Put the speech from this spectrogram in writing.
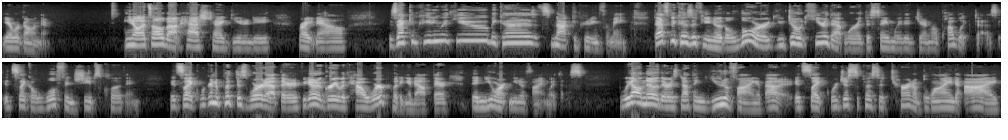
Yeah, we're going there. You know, it's all about hashtag unity right now. Is that computing with you? Because it's not computing for me. That's because if you know the Lord, you don't hear that word the same way the general public does. It's like a wolf in sheep's clothing. It's like we're going to put this word out there, and if you don't agree with how we're putting it out there, then you aren't unifying with us. We all know there is nothing unifying about it. It's like we're just supposed to turn a blind eye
